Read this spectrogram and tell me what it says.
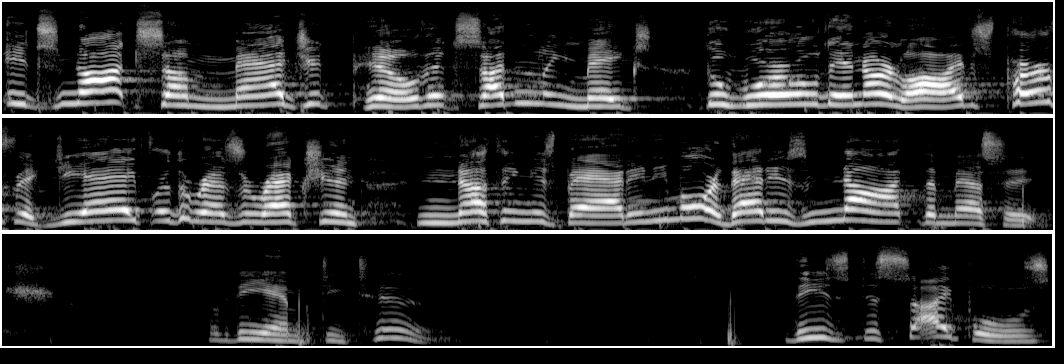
It's not some magic pill that suddenly makes the world and our lives perfect. Yay for the resurrection, nothing is bad anymore. That is not the message of the empty tomb. These disciples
